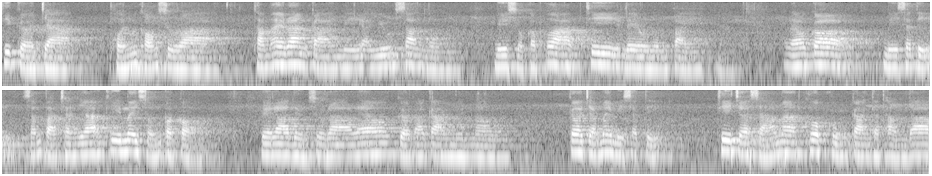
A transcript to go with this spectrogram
ที่เกิดจากผลของสุราทำให้ร่างกายมีอายุสั้นลง มีสุขภาพที่เลวลงไป แล้วก็มีสติสัมปชัญญะที่ไม่สมประกอบ เวลาดื่มสุราแล้วเกิดอาการมึนเมา ก็จะไม่มีสติ ที่จะสามารถควบคุมการกระทำได้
